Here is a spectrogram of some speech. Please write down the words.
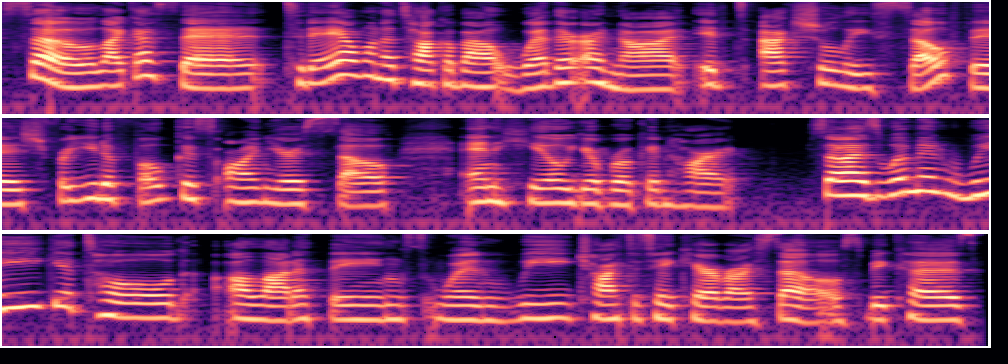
So, like I said, today I want to talk about whether or not it's actually selfish for you to focus on yourself and heal your broken heart. So, as women, we get told a lot of things when we try to take care of ourselves because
